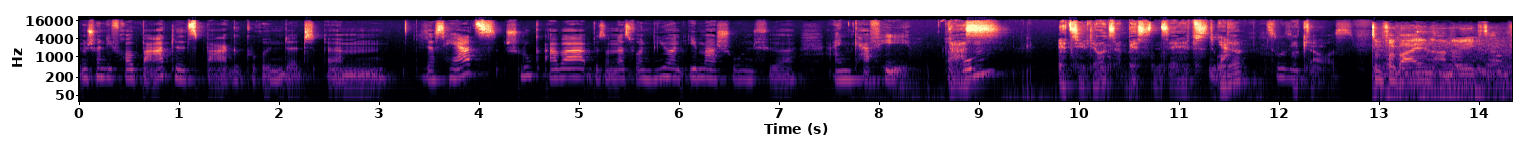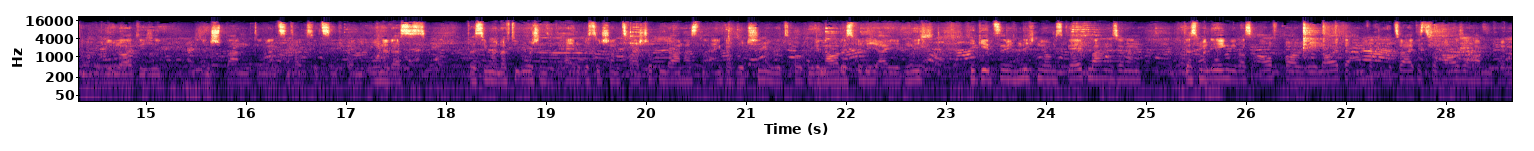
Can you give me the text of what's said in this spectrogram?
eben schon die Frau Bartels Bar gegründet. Ähm, das Herz schlug aber besonders von Leon immer schon für einen Kaffee. Warum? Das erzählt er uns am besten selbst, ja, oder? so sieht's aus. Zum Verweilen anregt, einfach, wo die Leute hier entspannt den ganzen Tag sitzen können, ohne dass, dass jemand auf die Uhr schaut und sagt, hey, du bist jetzt schon zwei Stunden da und hast nur ein Cappuccino getrunken. Genau das will ich eigentlich nicht. Hier geht es nämlich nicht nur ums Geld machen, sondern dass man irgendwie was aufbaut, wo die Leute einfach ihr zweites Zuhause haben können.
